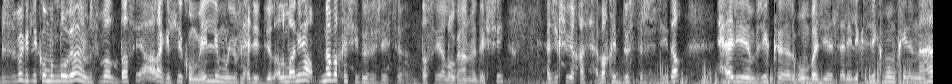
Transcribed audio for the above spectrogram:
بالنسبة قلت لكم اللوغان بالنسبة للداسيا راه قلت لكم هي اللي مولف الحديد ديال ألمانيا ما باقيش يدوز جهه الداسيا لوغان ولا داكشي هذيك شوية قاصحة. باقي دوستر جديدة. حاليا بديك البومبا ديالها ال électrique ممكن إنها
